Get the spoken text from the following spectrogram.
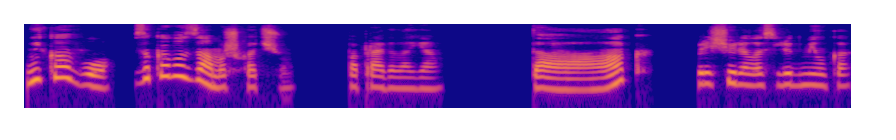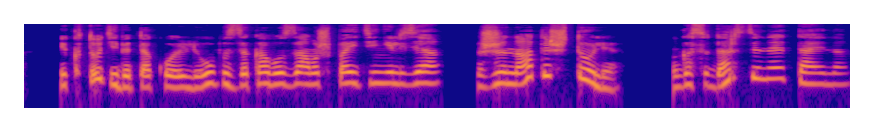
«Никого. За кого замуж хочу?» — поправила я. «Так», — прищурилась Людмилка. «И кто тебе такой, Люб, за кого замуж пойти нельзя? Жена ты, что ли?» Государственная тайна.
